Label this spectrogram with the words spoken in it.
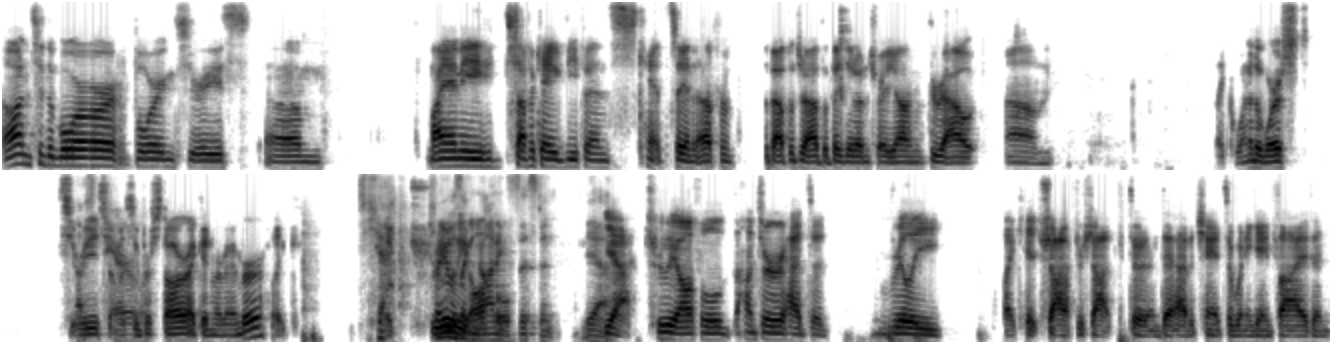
On to the more boring series. Um, Miami suffocating defense. Can't say enough of, about the job that they did on Trae Young throughout. Um, like one of the worst series from a superstar I can remember. Like, Yeah, like Trey was like awful. non-existent. Yeah, Yeah, truly awful. Hunter had to really like hit shot after shot to to have a chance of winning game five, and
